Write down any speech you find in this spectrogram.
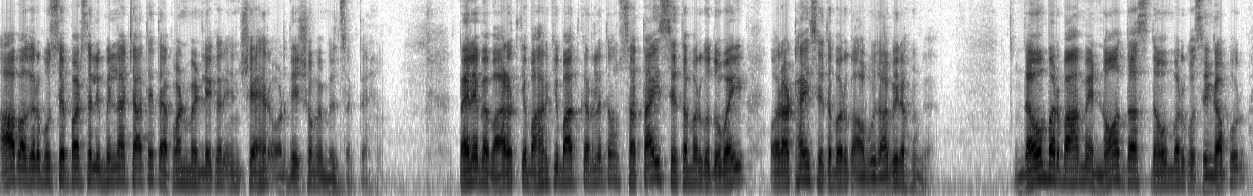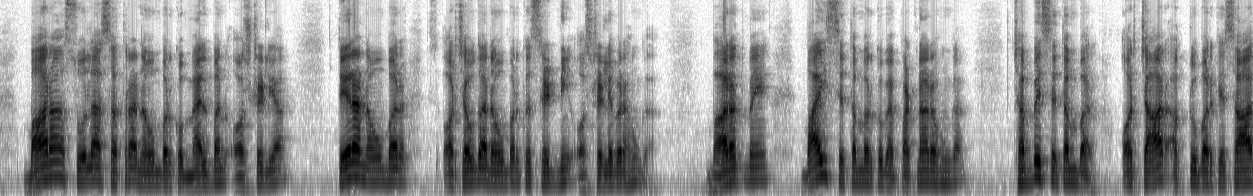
आप अगर मुझसे पर्सनली मिलना चाहते हैं तो अपॉइंटमेंट लेकर इन शहर और देशों में मिल सकते हैं। पहले मैं भारत के बाहर की बात कर लेता हूँ। सत्ताईस सितंबर को दुबई और अट्ठाईस सितंबर को अबूधाबी रहूँगा। नवंबर माह में 9-10 नवंबर को सिंगापुर 12, 16, 17 नवंबर को मेलबर्न ऑस्ट्रेलिया 13 नवंबर और 14 नवंबर को सिडनी ऑस्ट्रेलिया में रहूँगा। भारत में 22 सितंबर को मैं पटना रहूँगा। 26 सितंबर और 4 अक्टूबर के साथ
